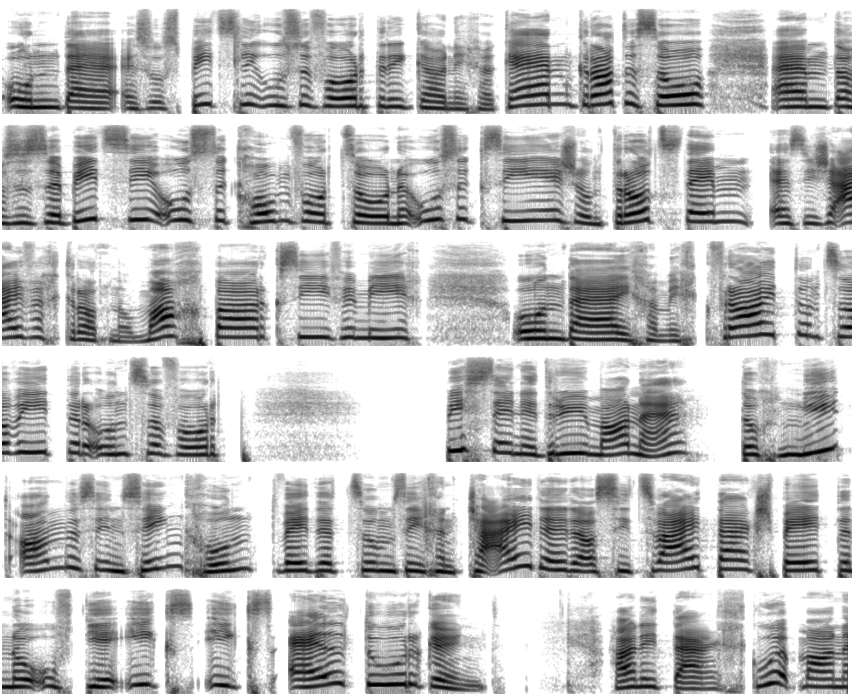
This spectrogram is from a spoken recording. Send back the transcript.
und äh, so ein bisschen Herausforderung habe ich ja gerne, gerade so, ähm, dass es ein bisschen aus der Komfortzone raus war und trotzdem es ist einfach gerade noch machbar für mich und äh, ich habe mich gefreut und so weiter und so fort. Bis diese drei Männer doch nichts anderes in den Sinn kommt, weder um sich entscheiden, dass sie zwei Tage später noch auf die XXL-Tour gehen. Habe ich gedacht, gut Mann,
